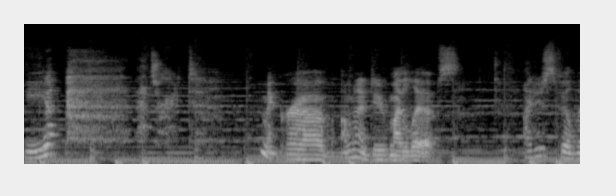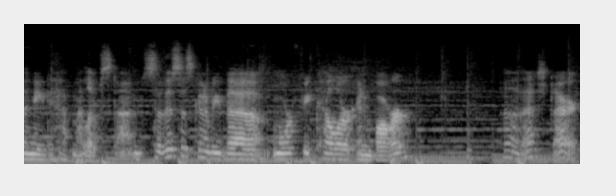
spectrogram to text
Yep. I'm gonna grab, I'm gonna do my lips. I just feel the need to have my lips done. So this is gonna be the Morphe color in bar. Oh, that's dark.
